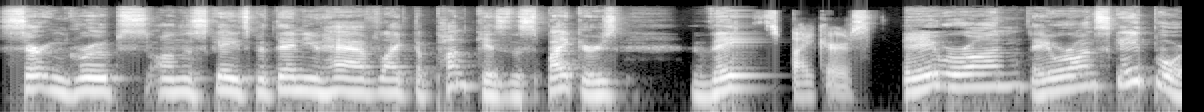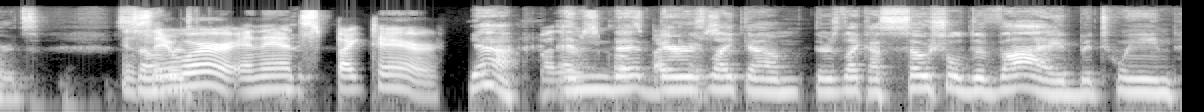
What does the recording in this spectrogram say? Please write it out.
certain groups on the skates, but then you have like the punk kids, the spikers. They Spikers. they were on they were on skateboards. Yes, So they were, and they had spiked hair. Yeah, Why they were and the, there's like um there's like a social divide between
